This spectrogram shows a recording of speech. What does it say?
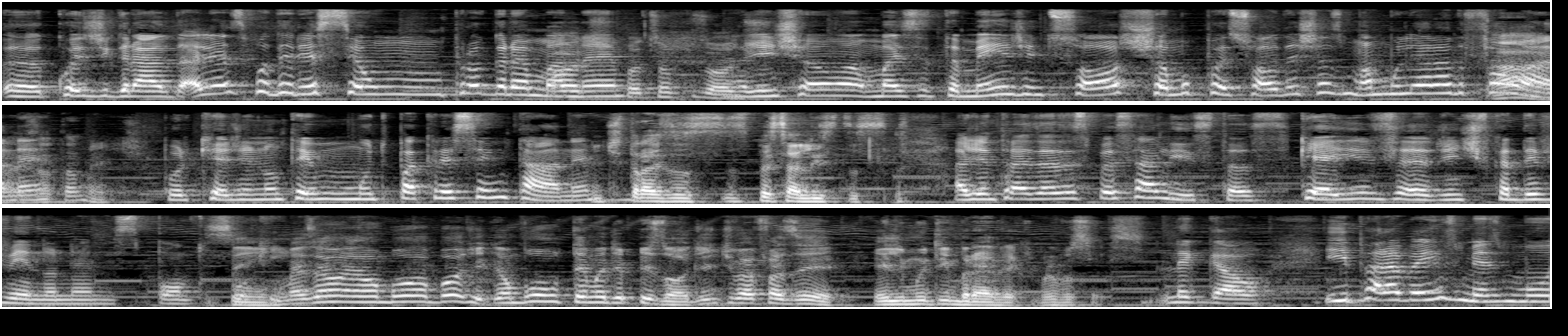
ah, coisa de grávida. Aliás, poderia ser um programa, pode, né? pode ser um episódio. A gente chama, mas também a gente só chama o pessoal e deixa as- a mulherada falar, Ah, né? Exatamente. Porque a gente não tem muito pra acrescentar, A né? gente traz os especialistas. A gente traz as especialistas, que aí a gente fica devendo, né, nesse ponto um Sim, pouquinho. mas é uma, é uma boa, boa dica, é um bom tema de episódio. A gente vai fazer ele muito em breve aqui pra vocês. Legal. E parabéns mesmo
